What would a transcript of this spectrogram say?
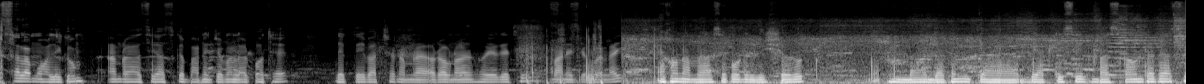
আসসালামু আলাইকুম। আমরা আছি আজকে বাণিজ্য মেলার পথে। দেখতেই পাচ্ছেন, আমরা রওনা হয়ে গেছি বাণিজ্য মেলায়। এখন আমরা আছি কোটির বিশ্ব রুট আমরা দেখেন বিআরটিসি বাস কাউন্টারে আছি।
